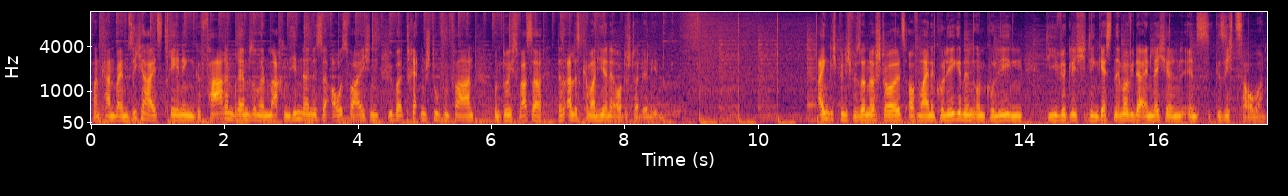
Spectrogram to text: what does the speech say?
Man kann beim Sicherheitstraining Gefahrenbremsungen machen, Hindernisse ausweichen, über Treppenstufen fahren und durchs Wasser. Das alles kann man hier in der Autostadt erleben. Eigentlich bin ich besonders stolz auf meine Kolleginnen und Kollegen, die wirklich den Gästen immer wieder ein Lächeln ins Gesicht zaubern.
